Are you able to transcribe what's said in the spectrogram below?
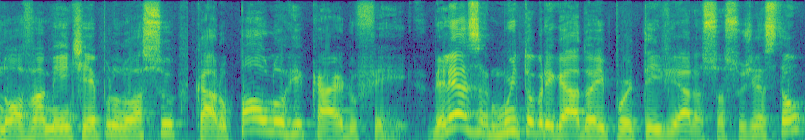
novamente aí pro nosso caro Paulo Ricardo Ferreira. Beleza? Muito obrigado aí por ter enviado a sua sugestão.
